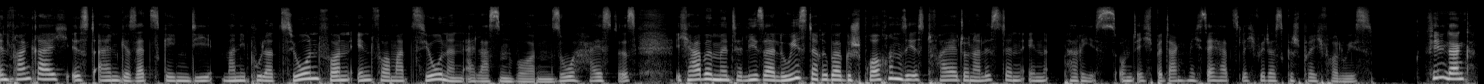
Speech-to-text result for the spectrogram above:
in Frankreich ist ein Gesetz gegen die Manipulation von Informationen erlassen worden, so heißt es. Ich habe mit Lisa Louise darüber gesprochen. Sie ist freie Journalistin in Paris und ich bedanke mich sehr herzlich für das Gespräch, Frau Louise. Vielen Dank.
